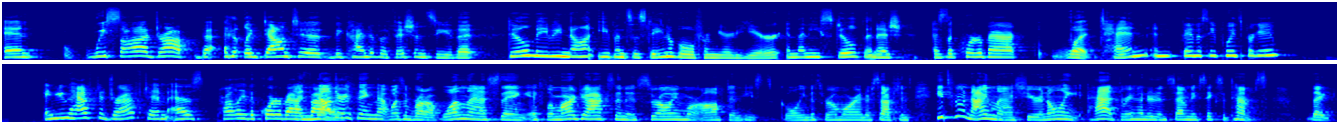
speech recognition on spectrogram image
and we saw a drop, like down to the kind of efficiency that still maybe not even sustainable from year to year, and then he still finished as the quarterback, what 10 in fantasy points per game and you have to draft him as probably the quarterback. Another five. thing that wasn't brought up. One last thing: if Lamar Jackson is throwing more often, he's going to throw more interceptions. He threw nine last year and only had 376 attempts. Like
